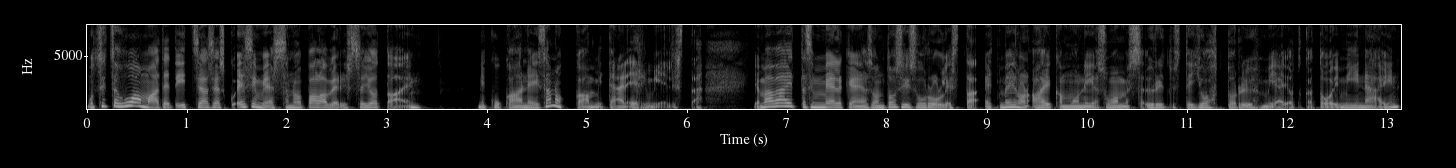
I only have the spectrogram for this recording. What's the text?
Mutta sitten sä huomaat, että itse asiassa kun esimies sanoo palaverissa jotain – niin kukaan ei sanokaan mitään erimielistä. Ja mä väittäisin melkein, ja se on tosi surullista, että meillä on aika monia Suomessa yritysten johtoryhmiä, jotka toimii näin.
